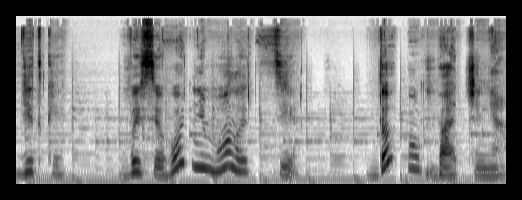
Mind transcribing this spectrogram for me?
Дітки, ви сьогодні молодці. До побачення!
